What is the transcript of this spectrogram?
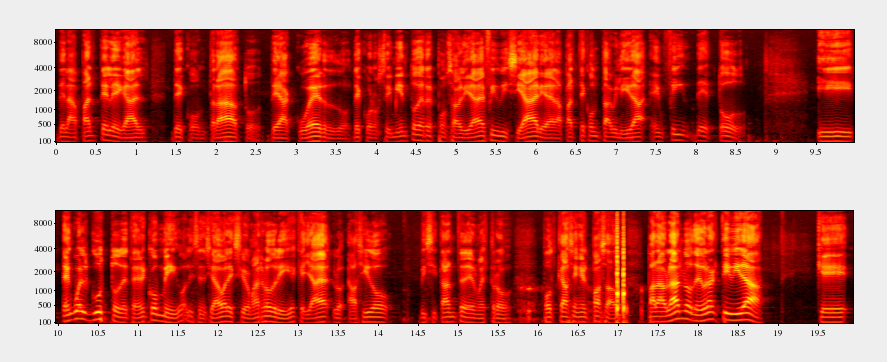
de la parte legal, de contratos, de acuerdos, de conocimiento de responsabilidades fiduciarias, de la parte de contabilidad, en fin, de todo. Y tengo el gusto de tener conmigo al licenciado Alexiomar Rodríguez, que ya ha sido visitante de nuestro podcast en el pasado, para hablarnos de una actividad que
